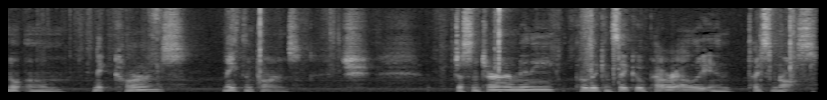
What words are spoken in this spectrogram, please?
no, um, Nick Carnes, Nathan Karns, Justin Turner, Mini, Jose Canseco, Power Alley, and Tyson Ross.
